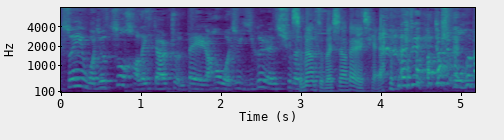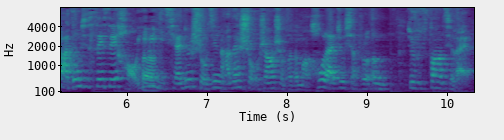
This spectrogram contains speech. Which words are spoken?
所以我就做好了一点准备，然后我就一个人去了什么样准备？身上带点钱。哎，对，就是我会把东西塞塞好，因为以前就是手机拿在手上什么的嘛，后来就想说，嗯，就是放起来。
